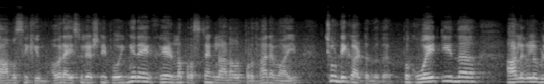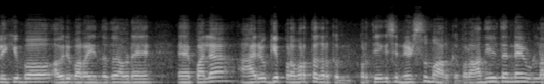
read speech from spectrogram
താമസിക്കും. അവർ ഐസൊലേഷനിൽ പോകും ഇങ്ങനെയൊക്കെയുള്ള പ്രശ്നങ്ങളാണ് അവർ പ്രധാനമായും ചൂണ്ടിക്കാട്ടുന്നത്. ഇപ്പോൾ കുവൈറ്റിൽ നിന്ന് ആളുകൾ വിളിക്കുമ്പോൾ അവർ പറയുന്നത് അവിടെ പല ആരോഗ്യ പ്രവർത്തകർക്കും പ്രത്യേകിച്ച് നഴ്സുമാർക്ക് ഇപ്പോൾ റാന്നിയിൽ തന്നെയുള്ള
